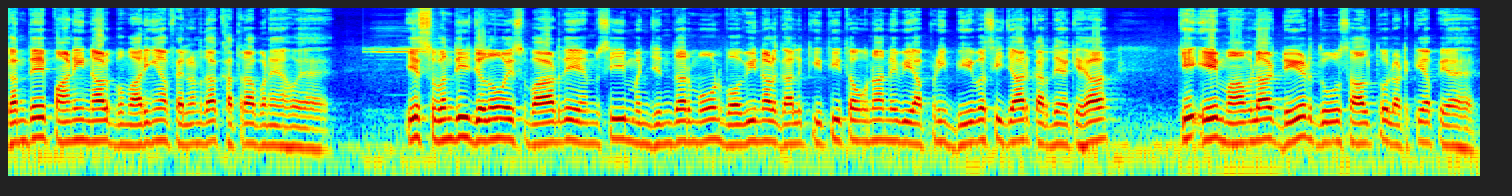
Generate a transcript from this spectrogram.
ਗੰਦੇ ਪਾਣੀ ਨਾਲ ਬਿਮਾਰੀਆਂ ਫੈਲਣ ਦਾ ਖਤਰਾ ਬਣਿਆ ਹੋਇਆ ਹੈ। ਇਸ ਸੰਬੰਧੀ ਜਦੋਂ ਇਸ ਵਾਰਡ ਦੇ ਐਮਸੀ ਮਨਜਿੰਦਰ ਮੋਹਨ ਬੋਵੀ ਨਾਲ ਗੱਲ ਕੀਤੀ ਤਾਂ ਉਹਨਾਂ ਨੇ ਵੀ ਆਪਣੀ ਬੇਵਸੀ ਜ਼ਾਹਰ ਕਰਦਿਆਂ ਕਿਹਾ ਕਿ ਇਹ ਮਾਮਲਾ ਡੇਢ ਦੋ ਸਾਲ ਤੋਂ ਲਟਕਿਆ ਪਿਆ ਹੈ।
